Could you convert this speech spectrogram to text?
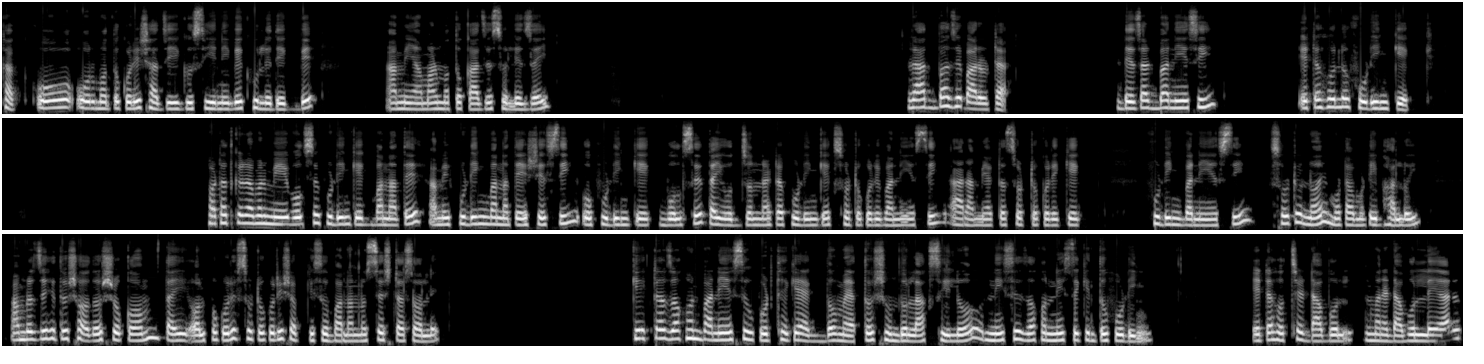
থাক, ও ওর মতো করে সাজিয়ে গুছিয়ে নিবে, খুলে দেখবে। আমি আমার মতো কাজে চলে যাই। রাত বাজে বারোটা। ডেজার্ট বানিয়েছি। এটা হলো ফুডিং কেক। হঠাৎ করে আমার মেয়ে বলছে ফুডিং কেক বানাতে। আমি ফুডিং বানাতে এসেছি, ও ফুডিং কেক বলছে, তাই ওর জন্য একটা ফুডিং কেক ছোট করে বানিয়েছি, আর আমি একটা ছোট্ট করে কেক ফুডিং বানিয়েছি। ছোট নয়, মোটামুটি ভালোই। আমরা যেহেতু সদস্য কম, তাই অল্প করে ছোট করে সবকিছু বানানোর চেষ্টা চলে। কেকটা যখন বানিয়েছি উপর থেকে একদম এত সুন্দর লাগছিল, নিচে যখন নিচে কিন্তু ফুডিং এটা হচ্ছে ডাবল মানে ডাবল লেয়ার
